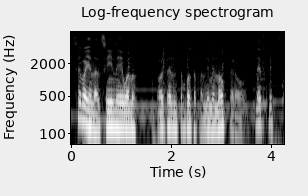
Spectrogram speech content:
se vayan al cine, bueno, ahorita en tiempos de pandemia no, pero Netflix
